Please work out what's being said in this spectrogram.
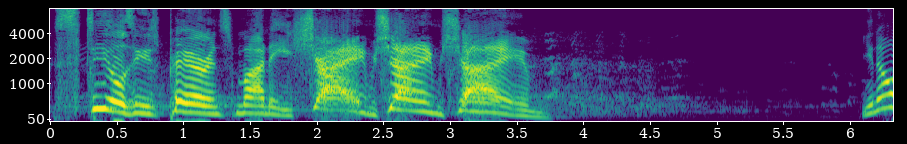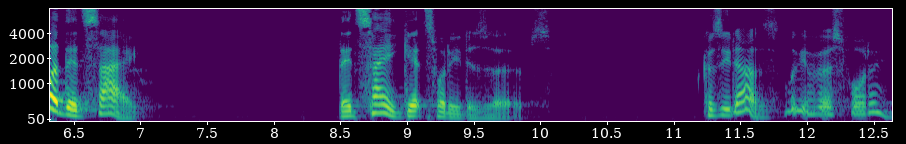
steals his parents' money. Shame, shame, shame. you know what they'd say? They'd say he gets what he deserves. Because he does. Look in verse 14.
